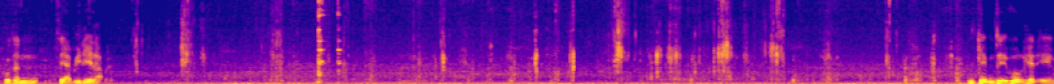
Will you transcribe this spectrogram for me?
พวกฉันแสบอีนี่แหละ เก็มที่พวกเฮ็ดเอง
